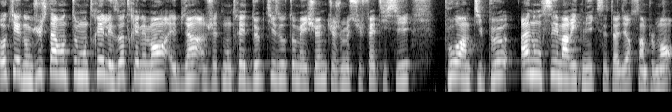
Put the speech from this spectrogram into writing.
Ok, donc juste avant de te montrer les autres éléments, eh bien, je vais te montrer deux petits automations que je me suis fait ici pour un petit peu annoncer ma rythmique, c'est-à-dire simplement...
